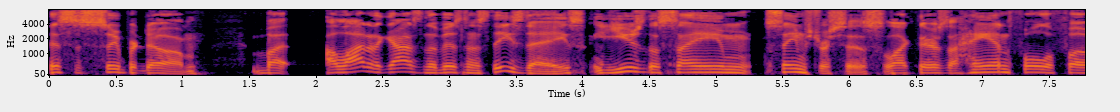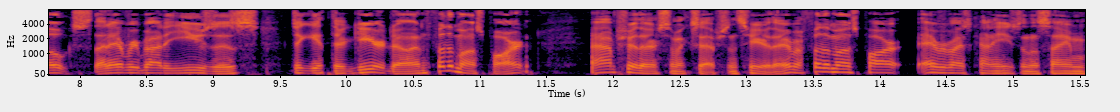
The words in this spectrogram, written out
This is super dumb, but a lot of the guys in the business these days use the same seamstresses. Like there's a handful of folks that everybody uses to get their gear done for the most part. I'm sure there are some exceptions here or there, but for the most part, everybody's kind of using the same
